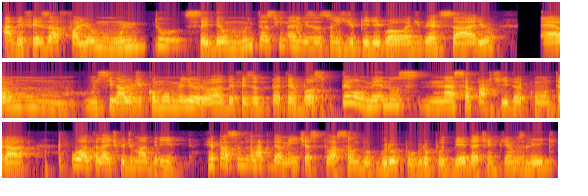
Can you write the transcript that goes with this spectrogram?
a defesa falhou muito, cedeu muitas finalizações de perigo ao adversário é um, um sinal de como melhorou a defesa do Peter Boss, pelo menos nessa partida contra o Atlético de Madrid. Repassando rapidamente a situação do grupo, grupo D da Champions League,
